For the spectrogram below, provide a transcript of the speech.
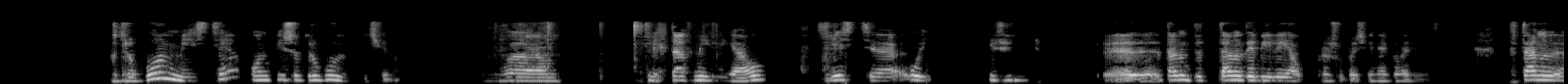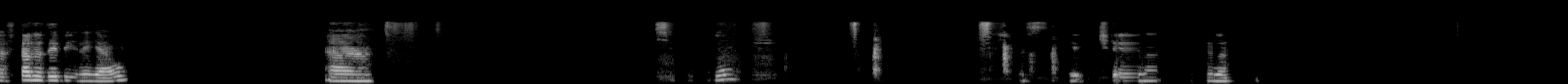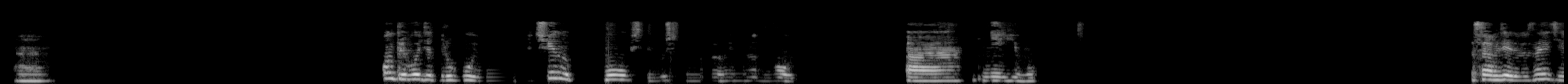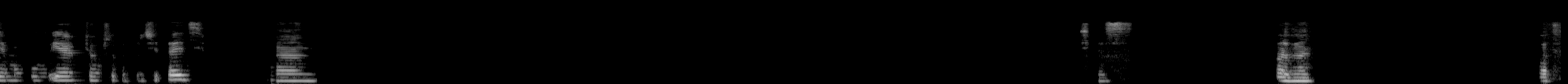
В другом месте он пишет другую причину. В э, Лихтав Мильяу есть, э, ой, извините, Тану, Тану Деби Ильяу, прошу прощения, оговорилась. В Тану, в Тану Деби Ильяу да? Он приводит другую причину, почему Всевышний выбрал именно двор, а не его. На самом деле, вы знаете, я могу, я хочу что-то прочитать. А, сейчас. Ладно. Вот.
